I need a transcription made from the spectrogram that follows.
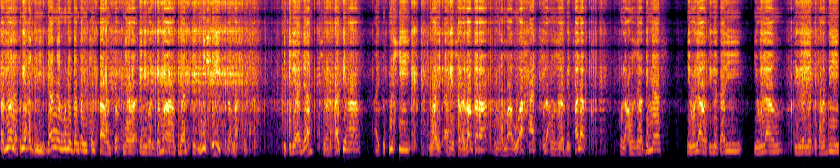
Bagi orang nak pergi haji, jangan gunakan kayu kokar untuk menyelamatkan daripada demam, penyakit. Ini syirik kepada Allah SWT. Kita diajar surah Al-Fatihah, ayat kursi, dua ayat akhir surah Al-Baqarah, Qul Allahu Ahad, Qul A'udzu Rabbil Falaq, Qul A'udzu Rabbin Nas. Diulang tiga kali, diulang tiga kali ataupun lebih.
